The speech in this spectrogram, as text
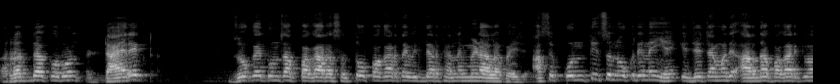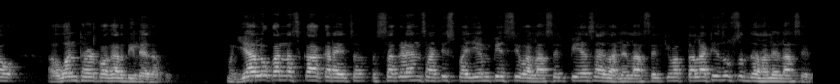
रद्द करून डायरेक्ट जो काही तुमचा पगार असेल तो पगार त्या विद्यार्थ्यांना मिळाला पाहिजे. असं कोणतीच नोकरी नाही आहे की ज्याच्यामध्ये अर्धा पगार किंवा वन थर्ड पगार दिला जातो. मग या लोकांनाच का करायचं? तर सगळ्यांसाठीच पाहिजे. एम पी एस सी वाला असेल पी एस आय झालेला असेल किंवा तलाठीचं सुद्धा झालेला असेल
